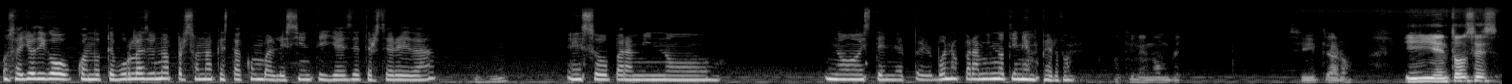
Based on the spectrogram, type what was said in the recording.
O sea, yo digo, cuando te burlas de una persona que está convaleciente y ya es de tercera edad, eso para mí no, no es tener, per- bueno, para mí no tienen perdón. No tiene nombre. Sí, claro. Y entonces,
